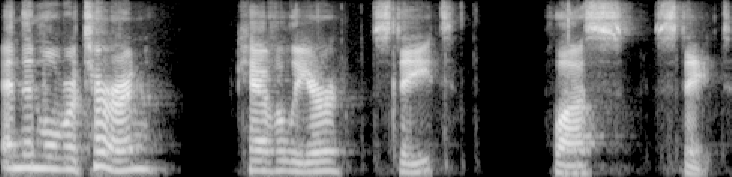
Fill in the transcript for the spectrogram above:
and then we'll return Cavalier state plus state.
